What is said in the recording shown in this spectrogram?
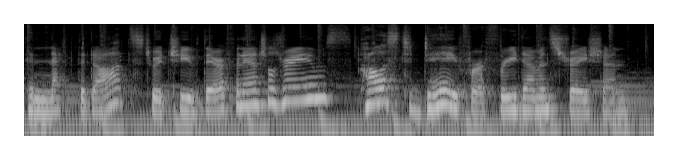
connect the dots to achieve their financial dreams? Call us today for a free demonstration.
